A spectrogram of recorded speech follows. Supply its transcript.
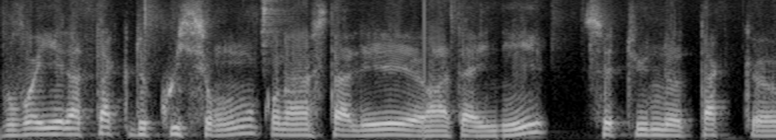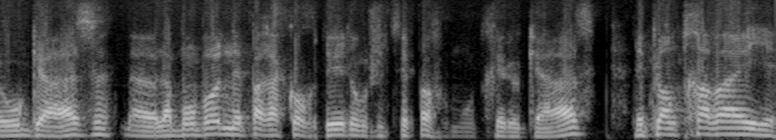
Vous voyez la taque de cuisson qu'on a installée dans la. C'est une taque euh, au gaz. Euh, la bonbonne n'est pas raccordée, donc je ne sais pas vous montrer le gaz. Les plans de travail,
